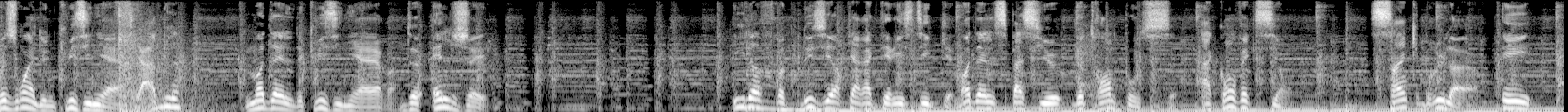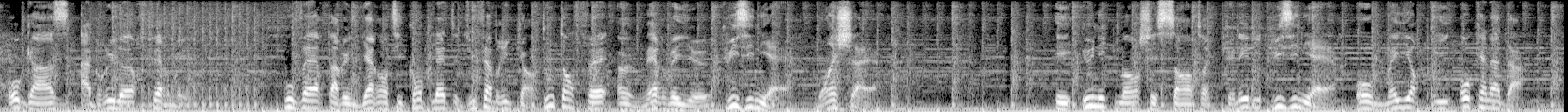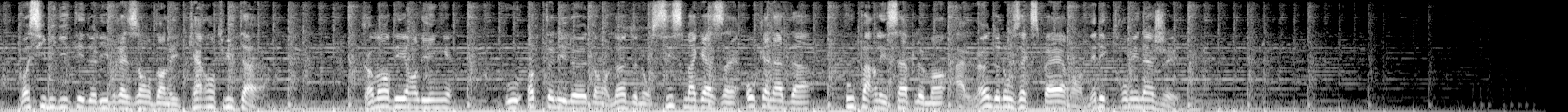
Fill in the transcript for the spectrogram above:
Besoin d'une cuisinière fiable Modèle de cuisinière de LG. Il offre plusieurs caractéristiques. Modèle spacieux de 30 pouces, à convection, 5 brûleurs et au gaz à brûleur fermé. Couvert par une garantie complète du fabricant, tout en fait un merveilleux cuisinière, moins cher. Et uniquement chez Centre Kennedy Cuisinière, au meilleur prix au Canada. Possibilité de livraison dans les 48 heures. Commandez en ligne ou obtenez-le dans l'un de nos six magasins au Canada ou parlez simplement à l'un de nos experts en électroménager.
